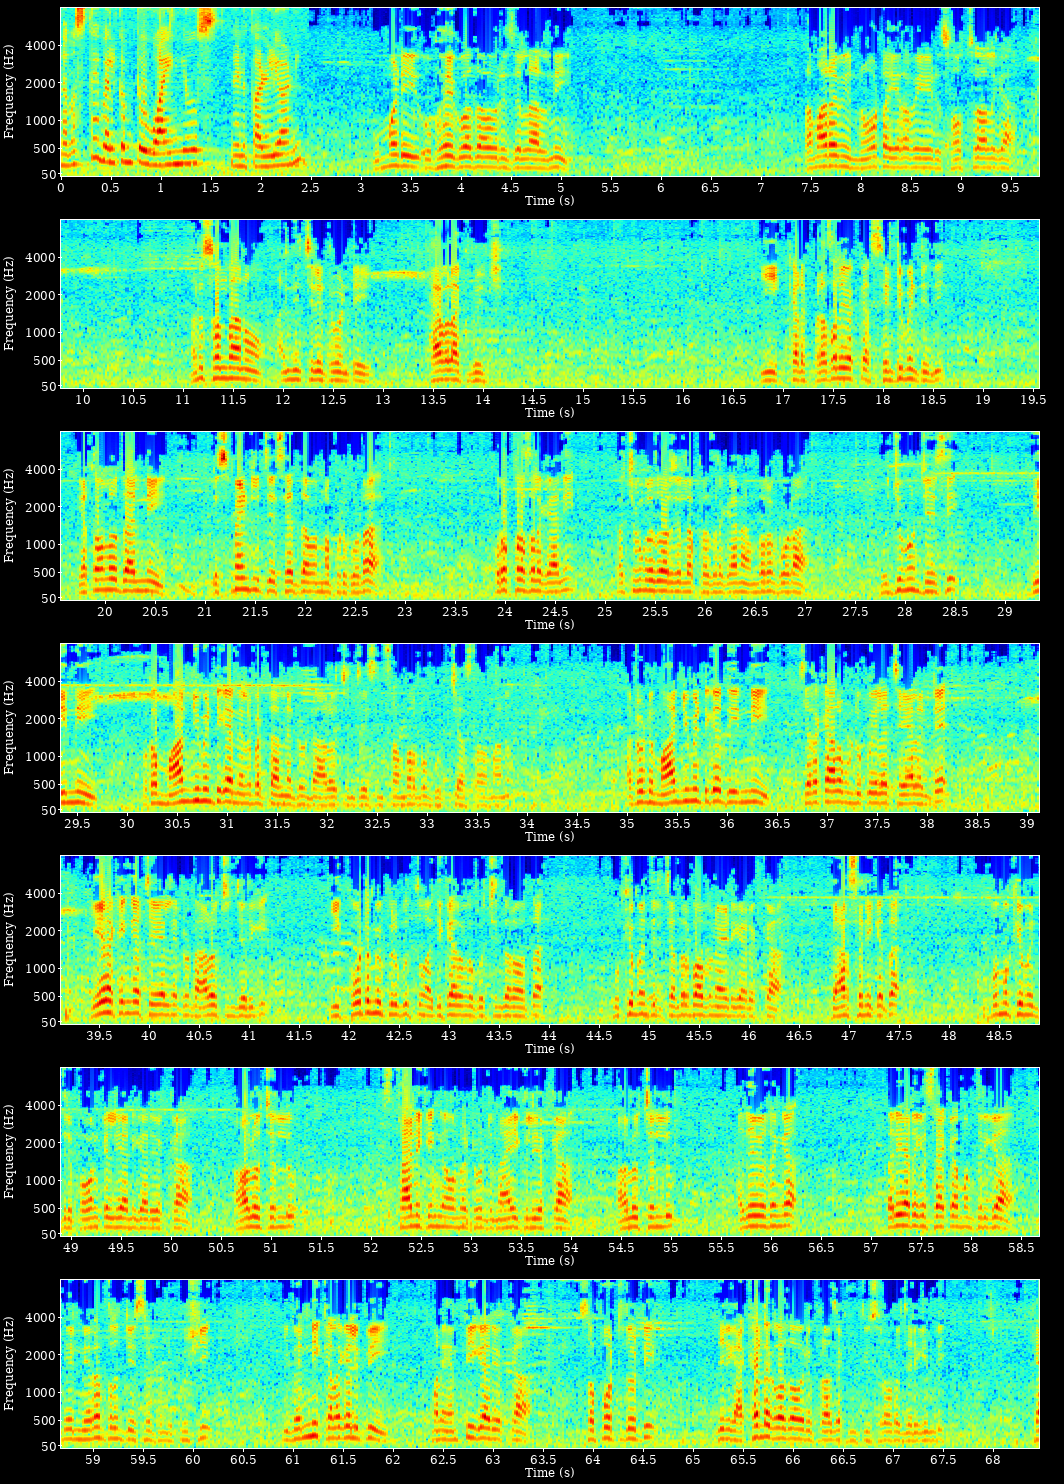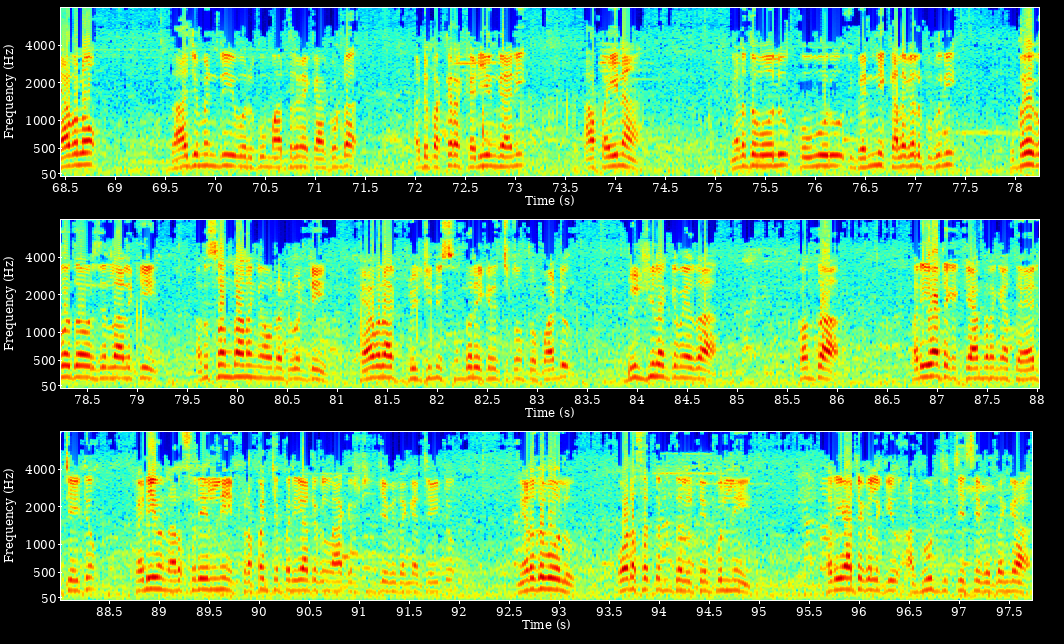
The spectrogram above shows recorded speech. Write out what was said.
నమస్తే welcome to wine news. నేను కళ్యాణి. ఉమ్మడి ఉభయ గోదావరి జిల్లాలని రమారమి నూట ఇరవై ఏడు సంవత్సరాలుగా అనుసంధానం అందించినటువంటి హ్యావలాక్ బ్రిడ్జ్. ఈ ఇక్కడ ప్రజల యొక్క సెంటిమెంట్ ఇది. గతంలో దాన్ని డిస్మాండిల్ చేసేద్దామన్నప్పుడు కూడా పుర ప్రజలు కానీ పశ్చిమ గోదావరి జిల్లా ప్రజలు కానీ అందరం కూడా ఉద్యమం చేసి దీన్ని ఒక మాన్యుమెంట్గా నిలబెట్టాలనేటువంటి ఆలోచన చేసిన సందర్భం గుర్తు చేస్తా ఉన్నాను. అటువంటి మాన్యుమెంట్గా దీన్ని చిరకాలం ఉండిపోయేలా చేయాలంటే ఏ రకంగా చేయాలనేటువంటి ఆలోచన జరిగి ఈ కూటమి ప్రభుత్వం అధికారంలోకి వచ్చిన తర్వాత ముఖ్యమంత్రి చంద్రబాబు నాయుడు గారి యొక్క దార్శనికత ఉప ముఖ్యమంత్రి పవన్ కళ్యాణ్ గారి యొక్క ఆలోచనలు స్థానికంగా ఉన్నటువంటి నాయకుల యొక్క ఆలోచనలు అదేవిధంగా పర్యాటక శాఖ మంత్రిగా నేను నిరంతరం చేసినటువంటి కృషి ఇవన్నీ కలగలిపి మన ఎంపీ గారి యొక్క సపోర్ట్ తోటి దీనికి అఖండ గోదావరి ప్రాజెక్టును తీసుకురావడం జరిగింది. కేవలం రాజమండ్రి వరకు మాత్రమే కాకుండా అటు పక్కన కడియం కానీ ఆ పైన నిడదవోలు కొవ్వూరు ఇవన్నీ కలగలుపుకుని ఉభయ గోదావరి జిల్లాలకి అనుసంధానంగా ఉన్నటువంటి కేవలాక్ బ్రిడ్జిని సుందరీకరించడంతో పాటు బ్రిడ్జి లంక మీద కొంత పర్యాటక కేంద్రంగా తయారు చేయటం కడియం నర్సరీల్ని ప్రపంచ పర్యాటకులను ఆకర్షించే విధంగా చేయటం నిడదవోలు కోట సత్యం టెంపుల్ని పర్యాటకులకి అభివృద్ధి చేసే విధంగా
